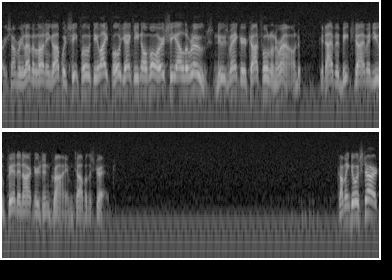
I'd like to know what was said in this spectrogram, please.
Race number 11 lining up with Seafood Delightful, Yankee No More, CL LaRouge. Newsmaker caught fooling around. Godiva Beach Diamond, You Fit, and Partners in Crime, top of the stretch. Coming to a start.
